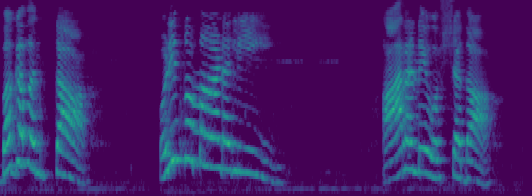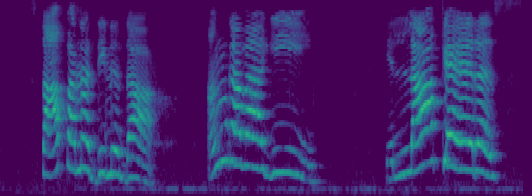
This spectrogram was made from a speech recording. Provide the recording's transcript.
ಭಗವಂತ ವರ್ಷದ ಸ್ಥಾಪನಾ ದಿನದ ಅಂಗವಾಗಿ ಎಲ್ಲ ಕೆಆರ್ಎಸ್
